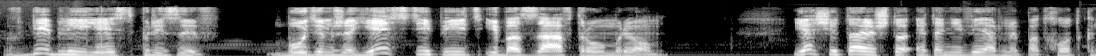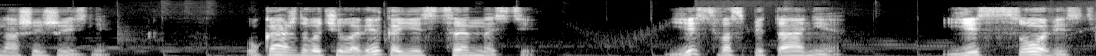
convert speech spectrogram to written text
В Библии есть призыв «Будем же есть и пить, ибо завтра умрем». Я считаю, что это неверный подход к нашей жизни. У каждого человека есть ценности, есть воспитание, есть совесть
